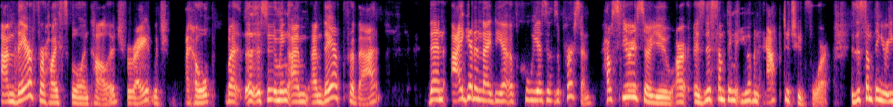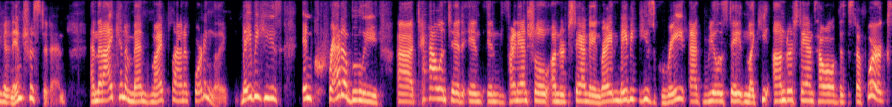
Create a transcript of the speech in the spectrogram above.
I'm there for high school and college, right? Which I hope, but uh, assuming I'm I'm there for that, then I get an idea of who he is as a person. How serious are you? Are is this something that you have an aptitude for? Is this something you're even interested in? And then I can amend my plan accordingly. Maybe he's incredibly uh, talented in in financial understanding, right? Maybe he's great at real estate and like he understands how all of this stuff works.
